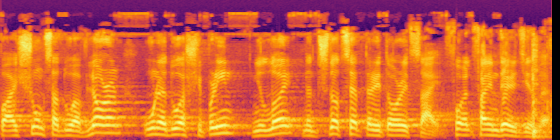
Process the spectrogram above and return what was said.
po aq shumë sa dua Vlorën, unë e dua Shqipërinë njëlloj në çdo cep të territorit të saj. Faleminderit gjithëve.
